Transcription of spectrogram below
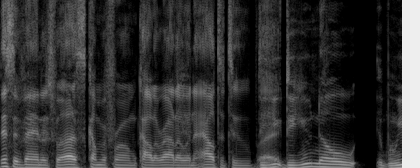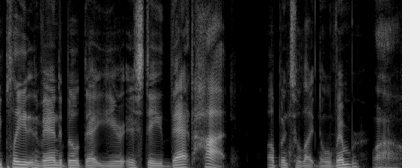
disadvantage for us coming from Colorado and the altitude. do you do you know when we played in Vanderbilt that year, it stayed that hot up until like November. wow.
